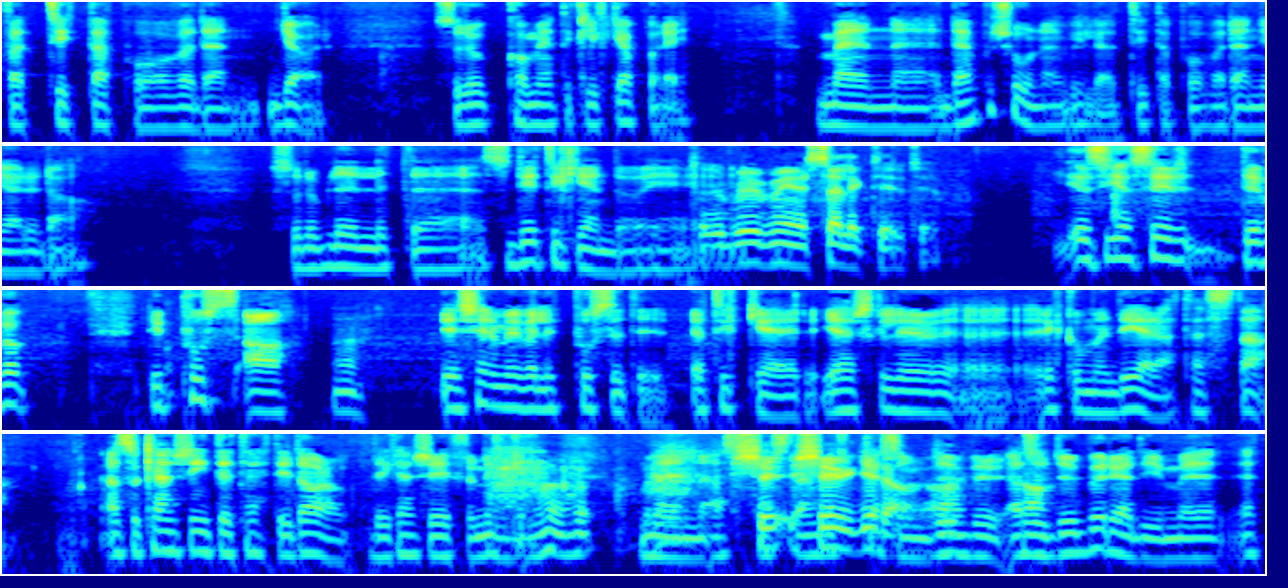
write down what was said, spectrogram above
för att titta på vad den gör. Så då kommer jag inte klicka på dig. Men eh, den personen vill jag titta på vad den gör idag. Så då blir det lite, så det tycker jag ändå är... Så det blir mer selektivt typ? Alltså jag ser, det var, det är pos, ja. Mm. Jag känner mig väldigt positiv. Jag tycker, jag skulle eh, rekommendera att testa. Alltså kanske inte 30 dagar, det kanske är för mycket. Men alltså testa en 20 vecka som ja. du, bör- alltså Ja. du började ju med ett,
